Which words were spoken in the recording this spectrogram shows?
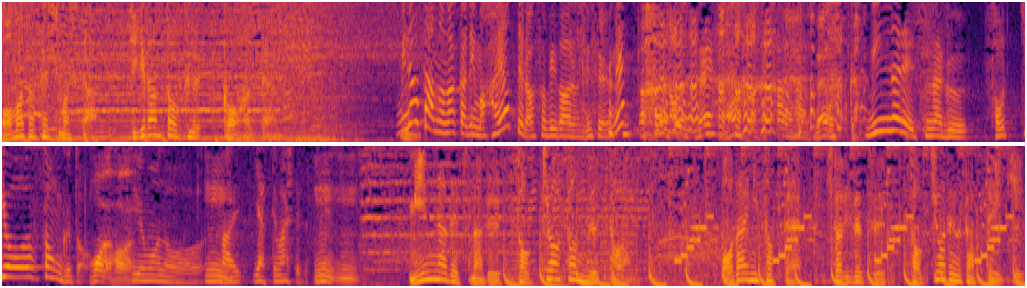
お待たせしました。ヒゲダントーク後半戦。皆さんの中で今流行ってる遊びがあるんですよね。そうですね。何ですか？みんなでつなぐ即興ソングとはいはいいうものを、まあ、やってましてですね、みんなでつなぐ即興ソングとは？お題に沿って一人ずつ即興で歌っていき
